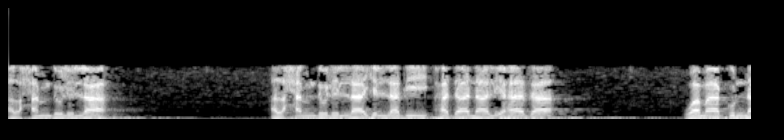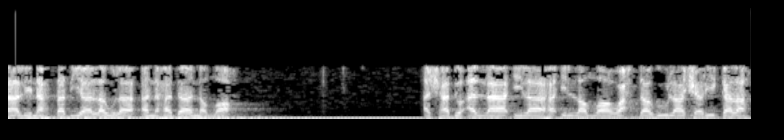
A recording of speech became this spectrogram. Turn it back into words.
الحمد لله الحمد لله الذي هدانا لهذا وما كنا لنهتدي لولا أن هدانا الله. أشهد أن لا إله إلا الله وحده لا شريك له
